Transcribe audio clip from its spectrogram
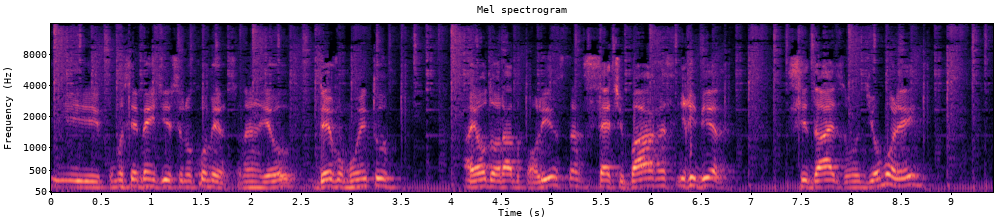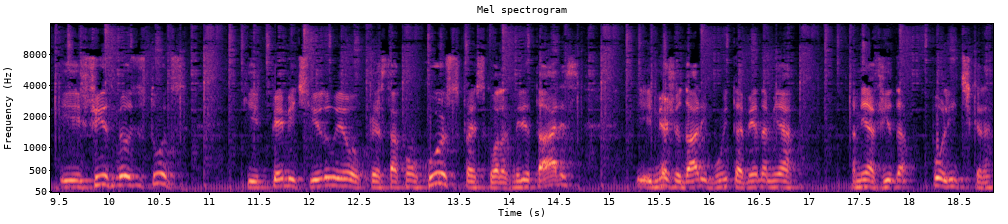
e, como você bem disse no começo, né, eu devo muito a Eldorado Paulista, Sete Barras e Ribeira, cidades onde eu morei e fiz meus estudos, que permitiram eu prestar concurso para escolas militares e me ajudaram muito também na minha, na minha vida política. Né?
